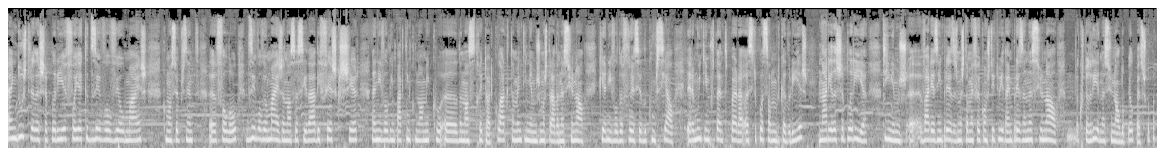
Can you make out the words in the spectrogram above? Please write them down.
a indústria da chapelaria foi a que desenvolveu mais, como o Sr. Presidente uh, falou, desenvolveu mais a nossa cidade e fez crescer a nível de impacto económico uh, do nosso território. Claro que também tínhamos uma estrada nacional que, a nível da fluência de comercial, era muito importante para a circulação de mercadorias. Na área da chapelaria tínhamos uh, várias empresas, mas também foi constituída a empresa nacional, a Cortadoria Nacional do Pelo, peço desculpa,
